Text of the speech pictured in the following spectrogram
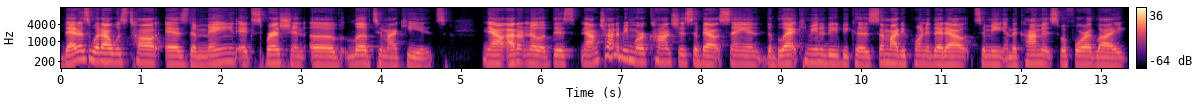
That is what I was taught as the main expression of love to my kids. Now, I don't know if this, now I'm trying to be more conscious about saying the Black community because somebody pointed that out to me in the comments before. Like,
